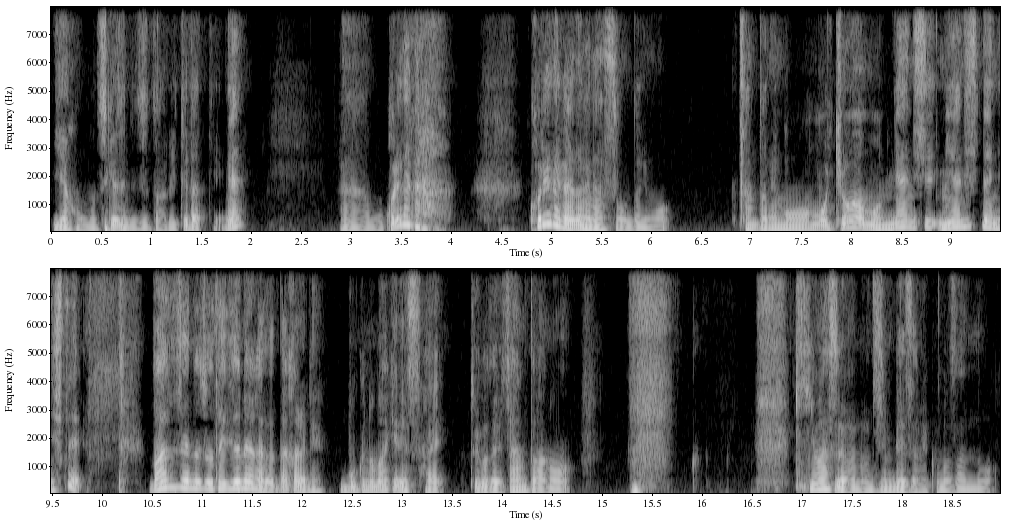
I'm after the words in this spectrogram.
イヤホンもつけずにずっと歩いてたっていうね。ああ、もうこれだから。これだからダメなんです、本当にもう。ちゃんとね、もう、もう今日はもう宮西、宮西店にして、万全の状態で挑めなかった。だからね、僕の負けです。はい。ということで、ちゃんとあの 聞きますよ、あの、ジンベエザメクノさんの。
